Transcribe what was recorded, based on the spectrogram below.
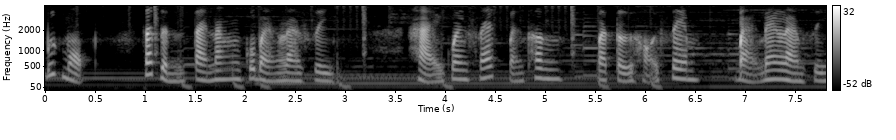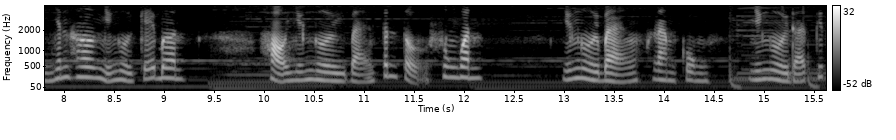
Bước 1 xác định tài năng của bạn là gì? Hãy quan sát bản thân và tự hỏi xem bạn đang làm gì nhanh hơn những người kế bên. Hỏi những người bạn tin tưởng xung quanh, những người bạn làm cùng, những người đã tiếp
